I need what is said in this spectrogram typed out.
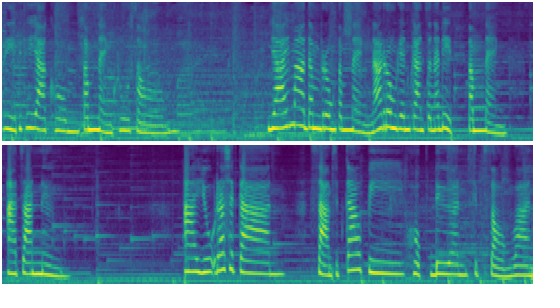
พรีพิทยาคม ตำแหน่งครูสองย้ายมาดำรงตำแหน่งณโรงเรียนการจนดิตตำแหน่ง อาจารย์หนึ่ง อายุราชการ 39 ปี 6 เดือน 12 วัน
